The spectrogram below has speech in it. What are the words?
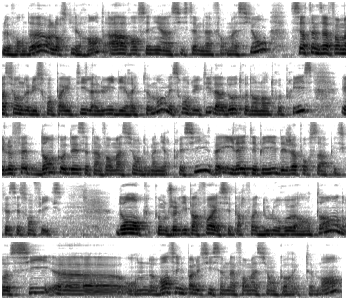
le vendeur, lorsqu'il rentre, a renseigné un système d'information. Certaines informations ne lui seront pas utiles à lui directement, mais seront utiles à d'autres dans l'entreprise. Et le fait d'encoder cette information de manière précise, ben, il a été payé déjà pour ça, puisque c'est son fixe. Donc, comme je le dis parfois, et c'est parfois douloureux à entendre, si euh, on ne renseigne pas le système d'information correctement,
